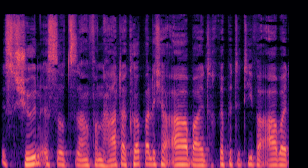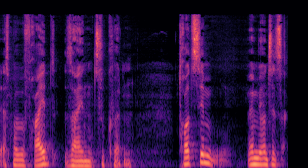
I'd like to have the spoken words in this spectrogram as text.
es schön ist, sozusagen von harter körperlicher Arbeit, repetitiver Arbeit erstmal befreit sein zu können. Trotzdem, wenn wir uns jetzt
